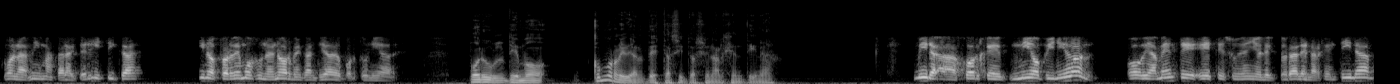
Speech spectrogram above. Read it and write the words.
con las mismas características, y nos perdemos una enorme cantidad de oportunidades. Por último, ¿cómo revierte esta situación argentina? Mira, Jorge, mi opinión, obviamente este es un año electoral en Argentina.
